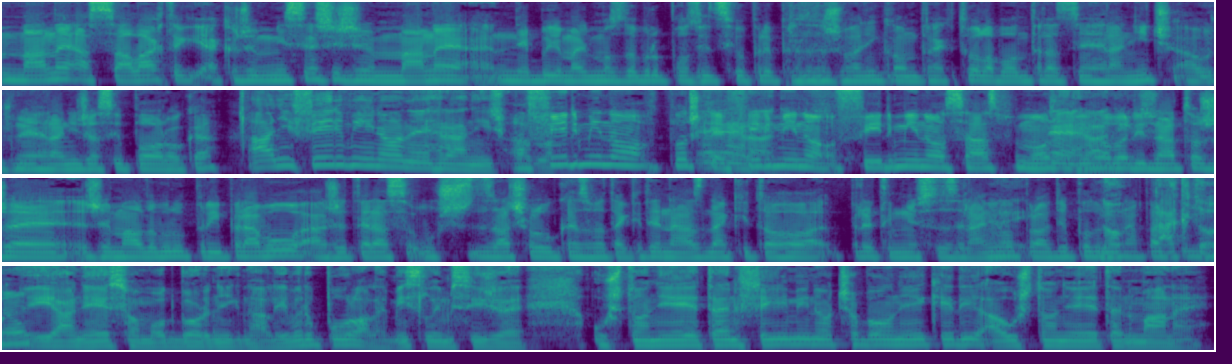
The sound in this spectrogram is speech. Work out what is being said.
Mane a Salah, tak akože myslím si, že Mane nebude mať moc dobrú pozíciu pri predlžovaní kontraktu, lebo on teraz nehrá nič a už nehrá nič asi pol roka. Ani Firmino nehrá nič. A Firmino, počkaj, Firmino, Firmino sa aspoň môže vyhovoriť na to, že, že mal dobrú prípravu a že teraz už začal ukazovať také tie náznaky toho, predtým než sa zranil, Hej. pravdepodobne no, na takto, ja nie som odborník na Liverpool, ale myslím si, že už to nie je ten Firmino, čo bol niekedy a už to nie je ten Mane.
